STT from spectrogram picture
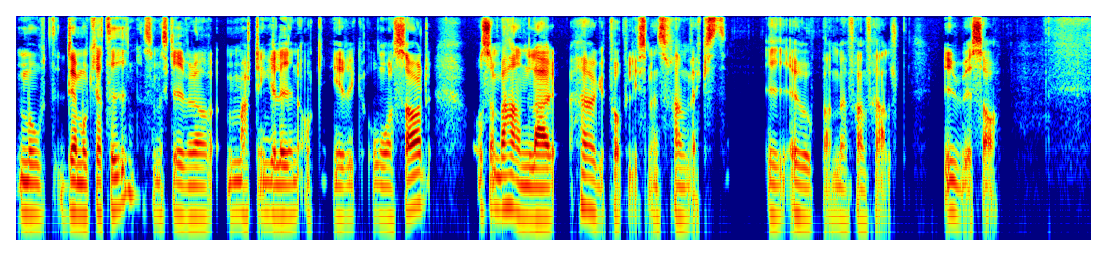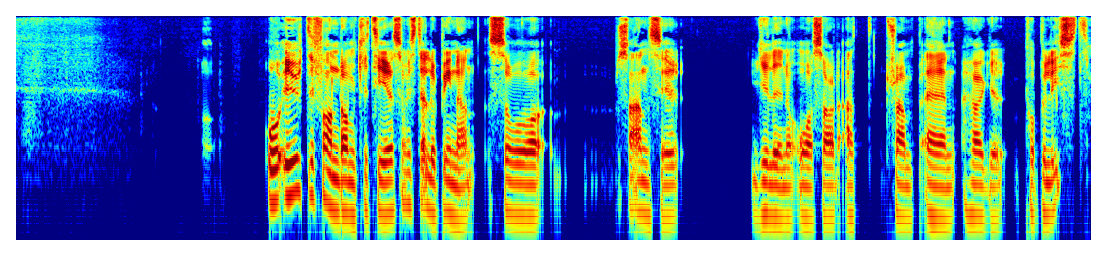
mot demokratin som är skriven av Martin Gelin och Erik Åsard och som behandlar högerpopulismens framväxt i Europa men framförallt USA. Och utifrån de kriterier som vi ställde upp innan så, så anser Gelin och Åsard att Trump är en högerpopulist.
